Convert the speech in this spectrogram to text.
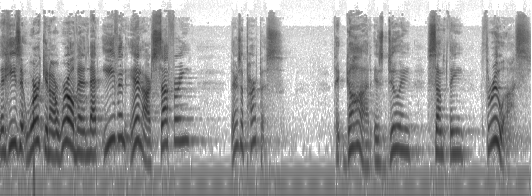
that He's at work in our world, and that even in our suffering, there's a purpose, that God is doing something through us.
